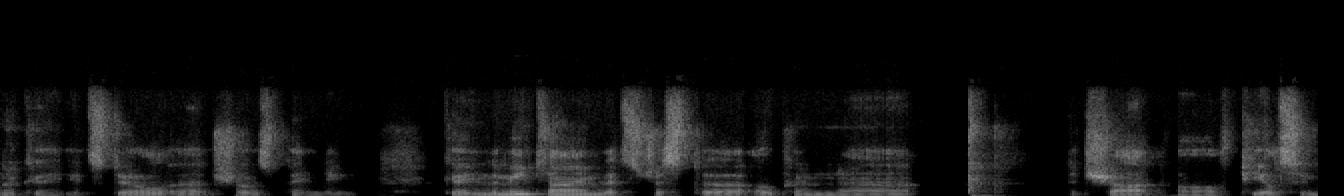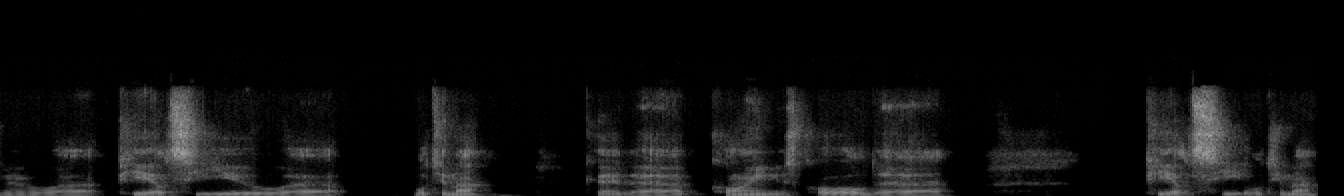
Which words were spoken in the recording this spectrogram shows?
Okay, it still uh, shows pending. Okay, in the meantime, let's just uh, open uh, the chart of PLCMU, uh, PLCU uh, Ultima. Okay, the coin is called uh, PLC Ultima.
